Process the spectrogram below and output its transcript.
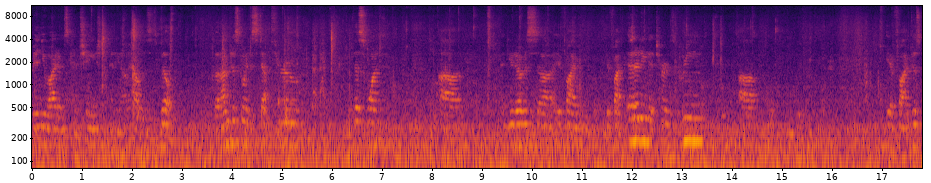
menu items can change depending on how this is built. But I'm just going to step through this one. Uh, And you notice uh, if I'm, if I'm editing, it turns green. Uh, If I'm just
